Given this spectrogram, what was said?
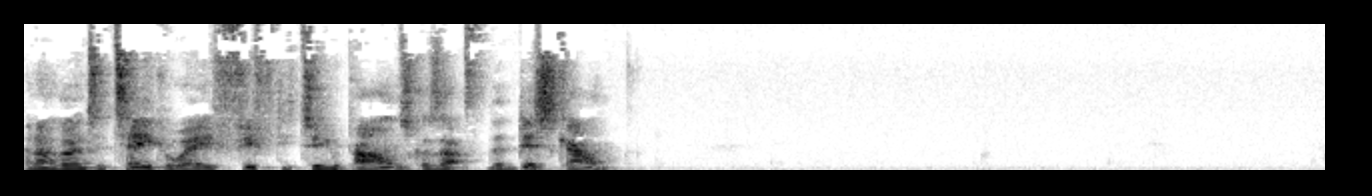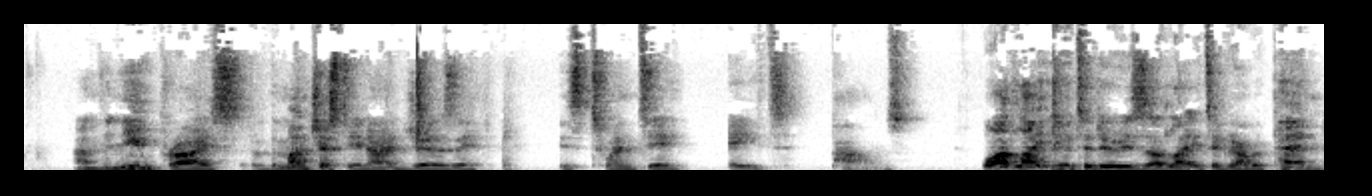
and I'm going to take away £52 because that's the discount. And the new price of the Manchester United jersey is £28. What I'd like you to do is I'd like you to grab a pen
